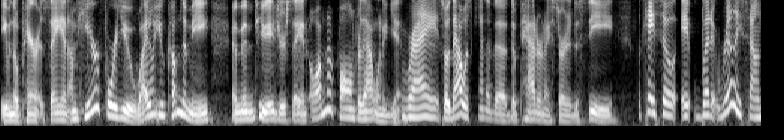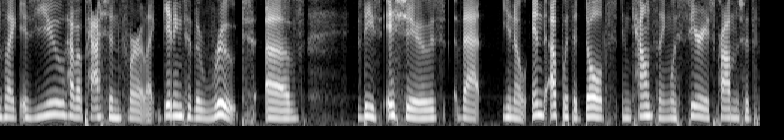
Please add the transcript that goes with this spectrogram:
even though parents saying, I'm here for you. Why don't you come to me? And then teenagers saying, Oh, I'm not falling for that one again. Right. So that was kind of the the pattern I started to see. Okay, so it what it really sounds like is you have a passion for like getting to the root of these issues that you know end up with adults in counseling with serious problems with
